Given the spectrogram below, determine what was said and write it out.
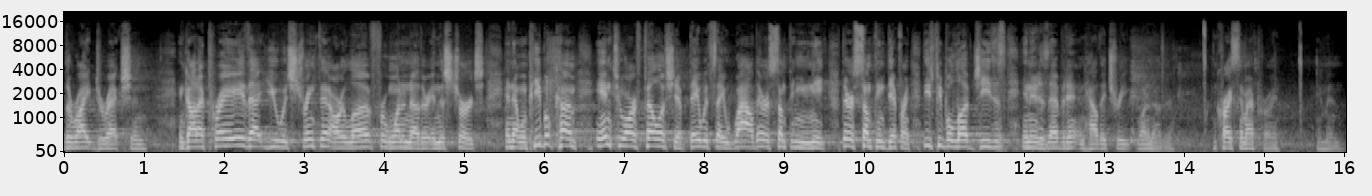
the right direction. And God, I pray that you would strengthen our love for one another in this church, and that when people come into our fellowship, they would say, Wow, there is something unique. There is something different. These people love Jesus, and it is evident in how they treat one another. In Christ's name I pray. Amen.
